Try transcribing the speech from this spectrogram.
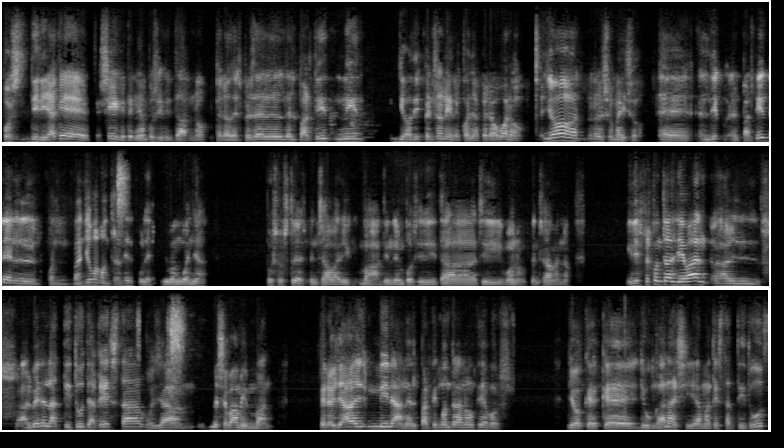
pues diria que, que sí, que tenien possibilitat, no? Però després del, del partit ni, jo di- penso ni de conya, però bueno, jo resumeixo. Eh, el, el partit del, quan van jugar contra l'Hèrcules i van guanyar, pues ostres, pensava, dic, va, tindrem possibilitats i bueno, pensaven, no? I després contra el Llevant, al, al veure l'actitud d'aquesta, pues ja me se va minvant. Però ja mirant el partit contra la Núcia, pues, jo crec que jugant així, amb aquesta actitud,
